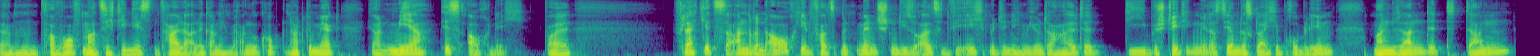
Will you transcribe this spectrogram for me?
ähm, verworfen, hat sich die nächsten Teile alle gar nicht mehr angeguckt und hat gemerkt, ja, und mehr ist auch nicht. Weil vielleicht geht es da anderen auch, jedenfalls mit Menschen, die so alt sind wie ich, mit denen ich mich unterhalte, die bestätigen mir das, die haben das gleiche Problem. Man landet dann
